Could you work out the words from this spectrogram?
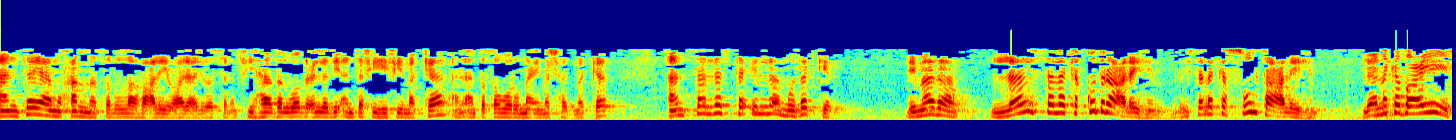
أنت يا محمد صلى الله عليه وعلى آله وسلم في هذا الوضع الذي أنت فيه في مكة الآن تصوروا معي مشهد مكة أنت لست إلا مذكر. لماذا؟ ليس لك قدرة عليهم ليس لك سلطة عليهم. لأنك ضعيف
